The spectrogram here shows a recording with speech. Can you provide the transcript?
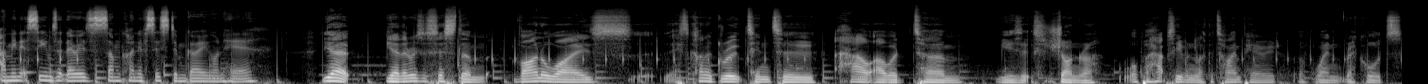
I mean, it seems that there is some kind of system going on here. Yeah, yeah, there is a system. Vinyl wise, it's kind of grouped into how I would term music's genre, or perhaps even like a time period of when records,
